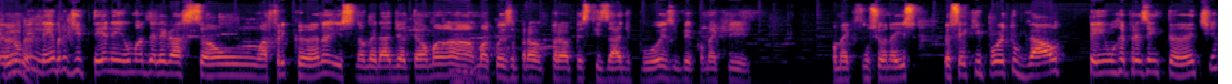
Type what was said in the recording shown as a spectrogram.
eu não me lembro de ter nenhuma delegação africana. Isso, na verdade, é até uma, hum. uma coisa para pesquisar depois e ver como é que como é que funciona isso. Eu sei que Portugal tem um representante,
